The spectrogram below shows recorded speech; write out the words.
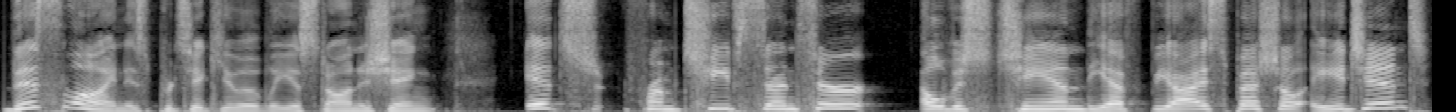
This line is particularly astonishing. It's from Chief Censor Elvis Chan, the FBI special agent.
